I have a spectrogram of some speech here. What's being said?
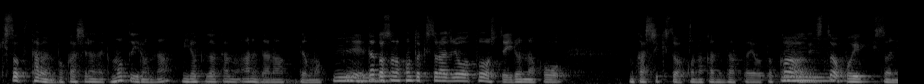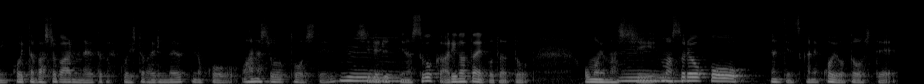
基礎って多分僕は知らないけどもっといろんな魅力が多分あるんだなって思って、うん。だからその本当基礎ラジオを通していろんなこう昔基礎はこんな感じだったよとか、うん。実はこういう基礎にこういった場所があるんだよとかこういう人がいるんだよっていうのをこうお話を通して知れるっていうのはすごくありがたいことだと思いますし、うん。まあ、それをこうなんていうんですかね声を通して、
